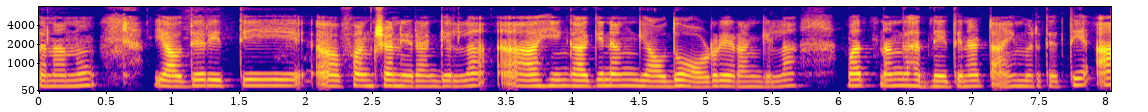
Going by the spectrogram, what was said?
ತನೂ ಯಾವುದೇ ರೀತಿ ಫಂಕ್ಷನ್ ಇರೋಂಗಿಲ್ಲ. ಹೀಗಾಗಿ ನಂಗೆ ಯಾವುದೂ ಆರ್ಡ್ರ್ ಇರೋಂಗಿಲ್ಲ. ಮತ್ತು ನಂಗೆ ಹದಿನೈದು ದಿನ ಟೈಮ್ ಇರ್ತೈತಿ. ಆ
